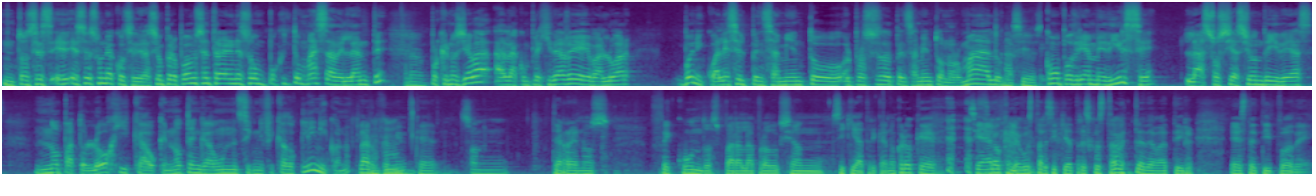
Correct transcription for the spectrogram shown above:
Entonces, e, eso es una consideración, pero podemos entrar en eso un poquito más adelante, porque nos lleva a la complejidad de evaluar, bueno, ¿y cuál es el pensamiento, el proceso de pensamiento normal? Así es. ¿Cómo podría medirse la asociación de ideas no patológica o que no tenga un significado clínico, ¿no? Claro, que, son terrenos fecundos para la producción psiquiátrica. No creo que si hay algo que le gusta al psiquiatra es justamente debatir este tipo de,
